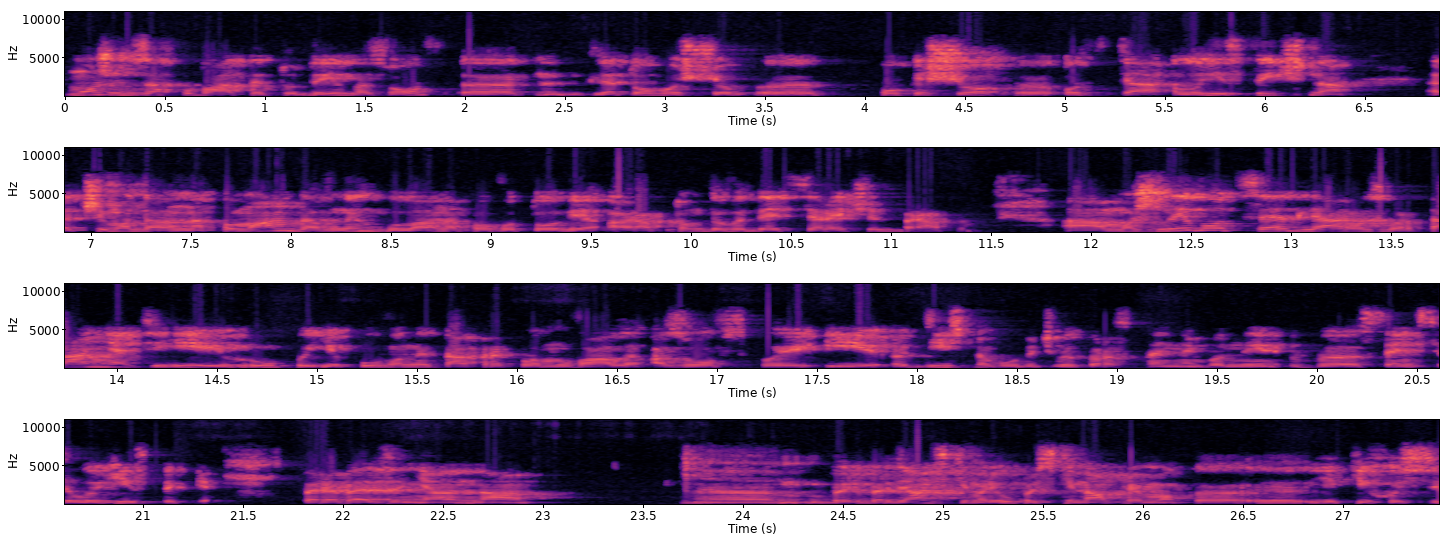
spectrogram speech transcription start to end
можуть заховати туди в Азов е, для того, щоб поки що ось ця логістична. Е, Чемоданна команда в них була на поготові, а раптом доведеться речі збирати. А можливо, це для розгортання тієї групи, яку вони так рекламували Азовської, і дійсно будуть використані вони в сенсі логістики перевезення на. е, Бердянський, Маріупольський напрямок е, якихось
